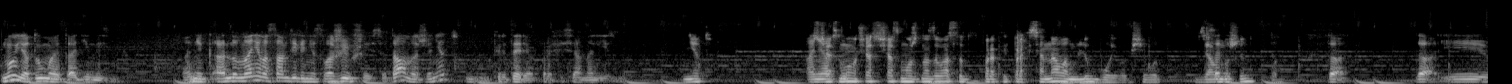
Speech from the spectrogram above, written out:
ну, я думаю, это один из них. Они, а, но они на самом деле не сложившиеся, да, у нас же нет критериев профессионализма. Нет. Они сейчас, ну, сейчас, сейчас может называться профессионалом любой вообще. Вот взял Сами... машинку. Да, да, и,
